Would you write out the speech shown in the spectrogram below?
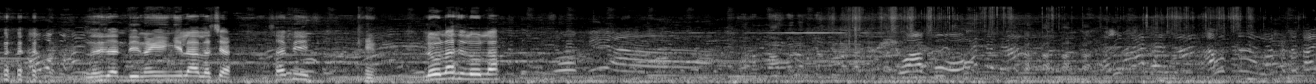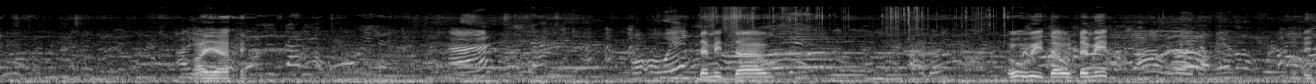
Hawak mo Nandiyan, di nangingilala siya. Sabi, Lola si Lola. Okay, ah. Guwapo, oh. Ayan. Ha? Uuwi? Damit daw. Ano? Uuwi daw, damit. Ah, uwi, damit. Damit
